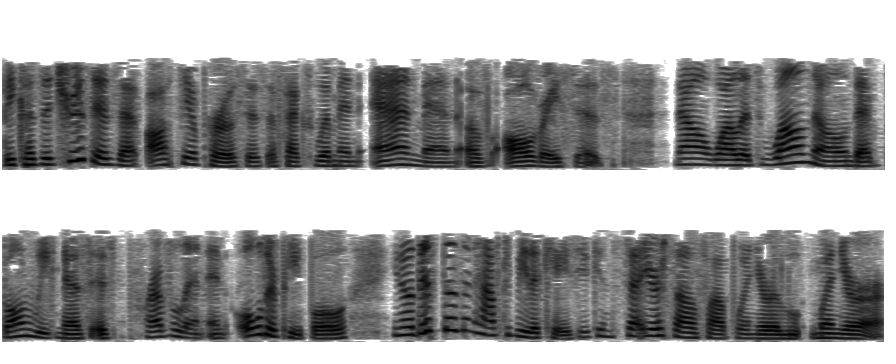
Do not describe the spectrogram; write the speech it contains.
because the truth is that osteoporosis affects women and men of all races. Now, while it's well known that bone weakness is prevalent in older people, you know, this doesn't have to be the case. You can set yourself up when you're when you're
